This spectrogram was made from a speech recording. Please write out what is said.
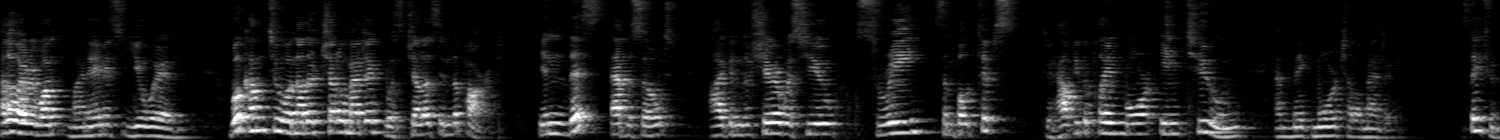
Hello everyone, my name is Yue. Welcome to another Cello Magic with Cellist in the Park. In this episode, I'm going to share with you three simple tips to help you to play more in tune and make more cello magic. Stay tuned.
